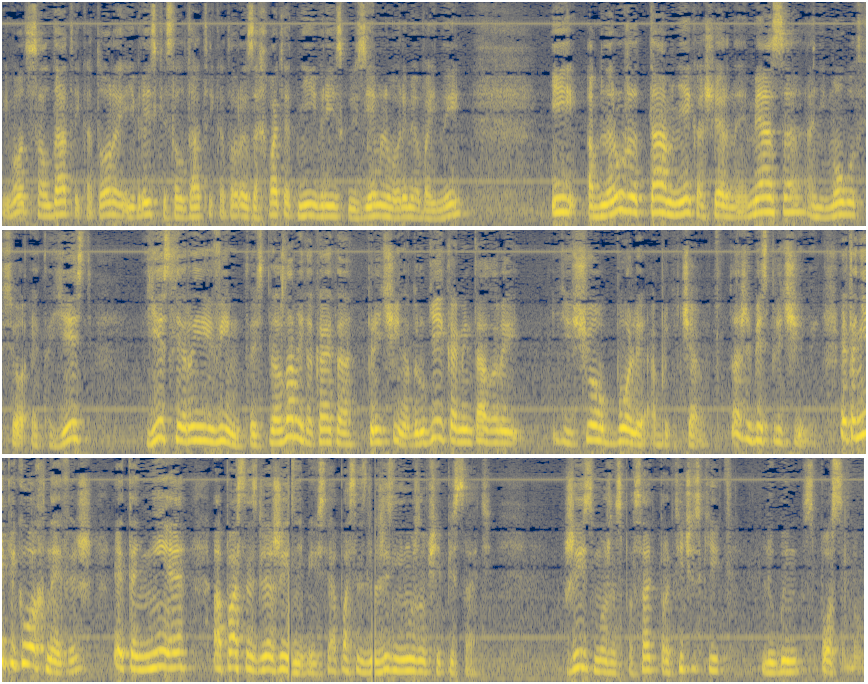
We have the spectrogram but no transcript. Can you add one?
И вот солдаты, которые, еврейские солдаты, которые захватят нееврейскую землю во время войны, и обнаружат там некошерное мясо, они могут все это есть, если рейвим, то есть должна быть какая-то причина. Другие комментаторы еще более облегчают, даже без причины. Это не пикуах нефиш, это не опасность для жизни. Если опасность для жизни, не нужно вообще писать. Жизнь можно спасать практически любым способом,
